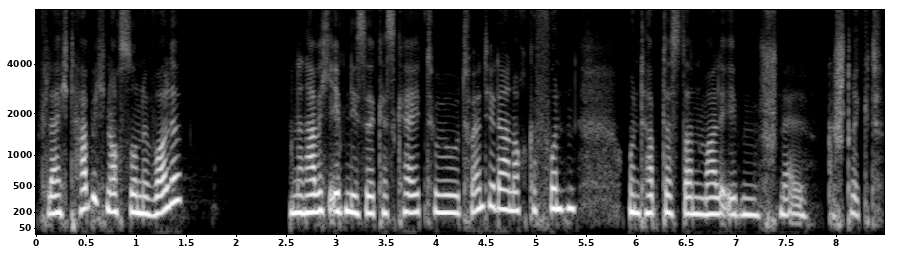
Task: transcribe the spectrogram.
vielleicht habe ich noch so eine Wolle. Und dann habe ich eben diese Cascade 220 da noch gefunden und habe das dann mal eben schnell gestrickt.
